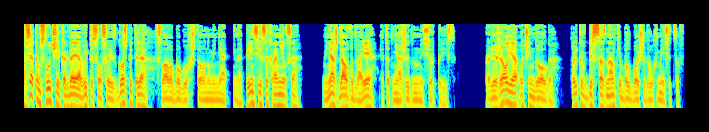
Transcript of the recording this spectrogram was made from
всяком случае, когда я выписался из госпиталя, слава богу, что он у меня и на пенсии сохранился, меня ждал во дворе этот неожиданный сюрприз. Пролежал я очень долго, только в бессознанке был больше двух месяцев.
